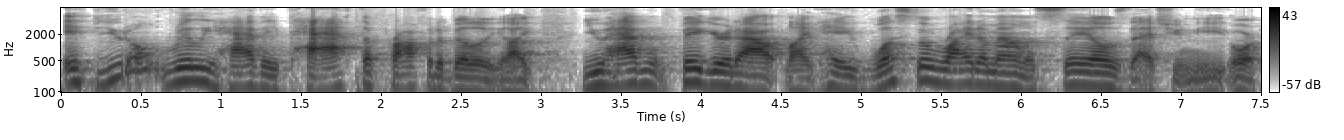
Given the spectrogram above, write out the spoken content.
if you don't really have a path to profitability, like you haven't figured out, like, hey, what's the right amount of sales that you need, or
